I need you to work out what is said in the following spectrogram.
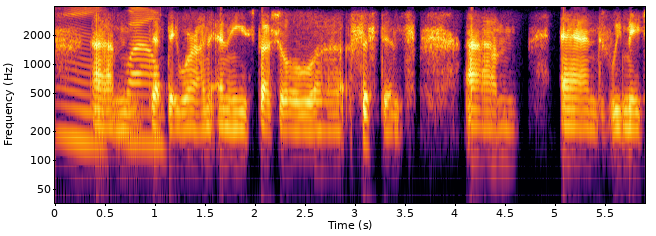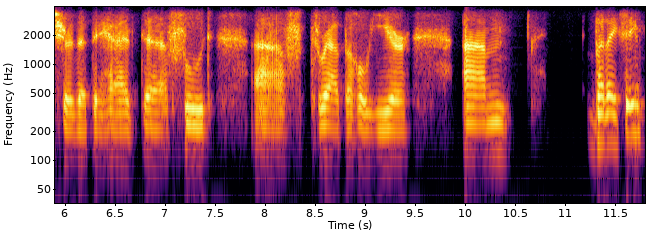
Mm. um, wow. that they were on any special uh, assistance. Um, and we made sure that they had uh, food uh, f- throughout the whole year. Um, but I think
